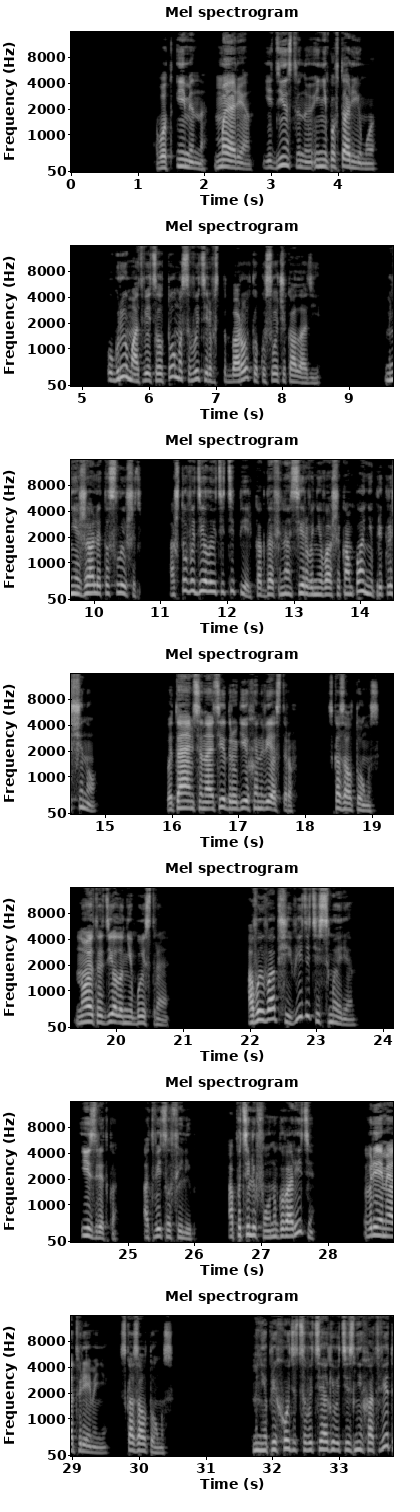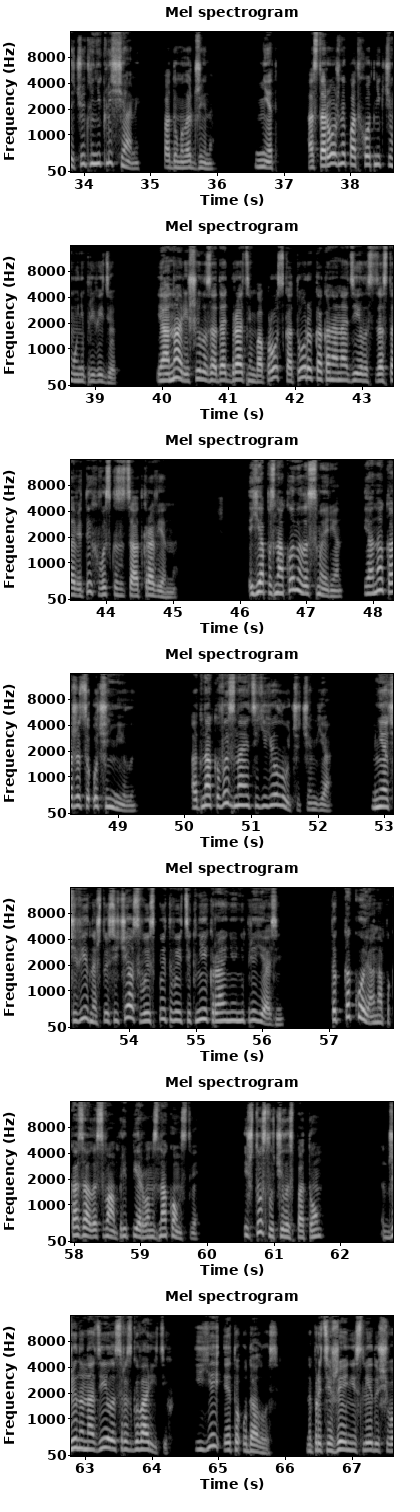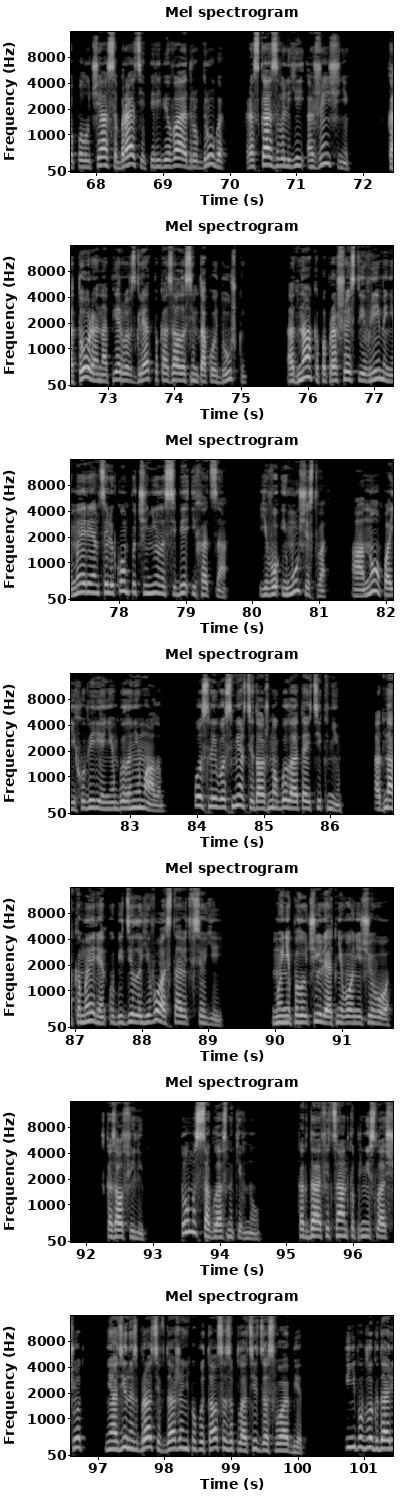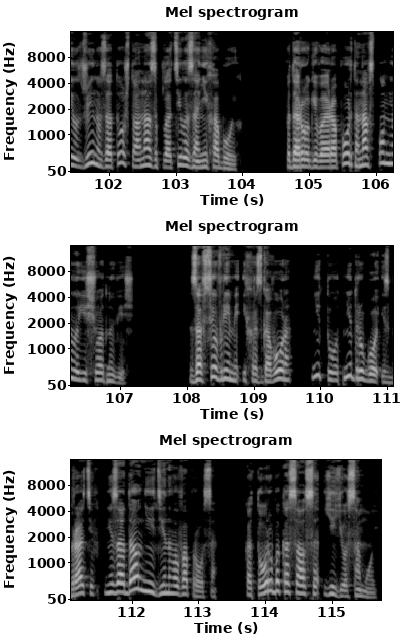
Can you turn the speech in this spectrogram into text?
«Вот именно, Мэриан, единственную и неповторимую», — угрюмо ответил Томас, вытерев с подбородка кусочек оладьи. «Мне жаль это слышать, а что вы делаете теперь, когда финансирование вашей компании прекращено? Пытаемся найти других инвесторов, сказал Томас. Но это дело не быстрое. А вы вообще видитесь с Мэриан? Изредка, ответил Филипп. А по телефону говорите? Время от времени, сказал Томас. Мне приходится вытягивать из них ответы чуть ли не клещами, подумала Джина. Нет, осторожный подход ни к чему не приведет и она решила задать братьям вопрос, который, как она надеялась, заставит их высказаться откровенно. «Я познакомилась с Мэриан, и она кажется очень милой. Однако вы знаете ее лучше, чем я. Мне очевидно, что сейчас вы испытываете к ней крайнюю неприязнь. Так какой она показалась вам при первом знакомстве? И что случилось потом?» Джина надеялась разговорить их, и ей это удалось. На протяжении следующего получаса братья, перебивая друг друга, рассказывали ей о женщине, которая на первый взгляд показалась им такой душкой. Однако по прошествии времени Мэриам целиком подчинила себе их отца. Его имущество, а оно, по их уверениям, было немалым, после его смерти должно было отойти к ним. Однако Мэриан убедила его оставить все ей. «Мы не получили от него ничего», — сказал Филипп. Томас согласно кивнул. Когда официантка принесла счет, ни один из братьев даже не попытался заплатить за свой обед и не поблагодарил Джину за то, что она заплатила за них обоих. По дороге в аэропорт она вспомнила еще одну вещь. За все время их разговора ни тот, ни другой из братьев не задал ни единого вопроса, который бы касался ее самой.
